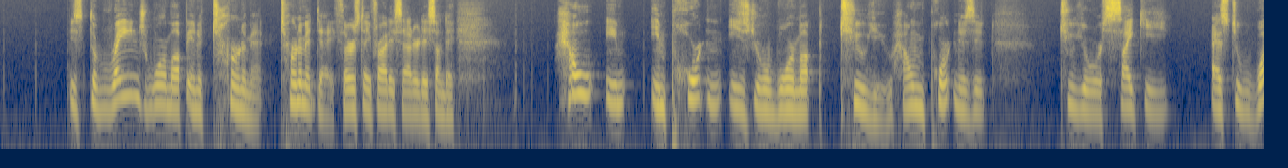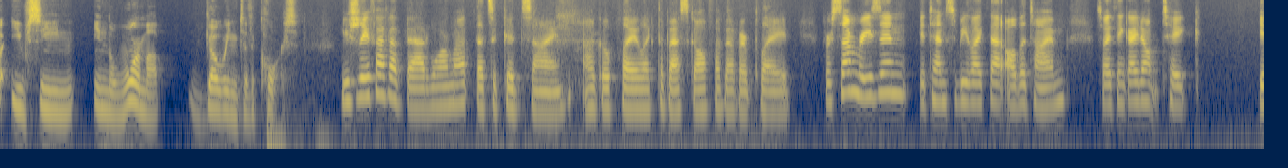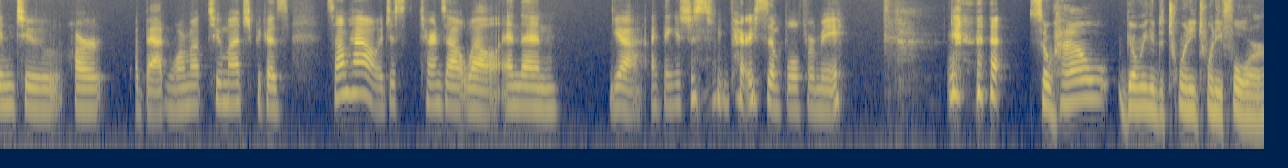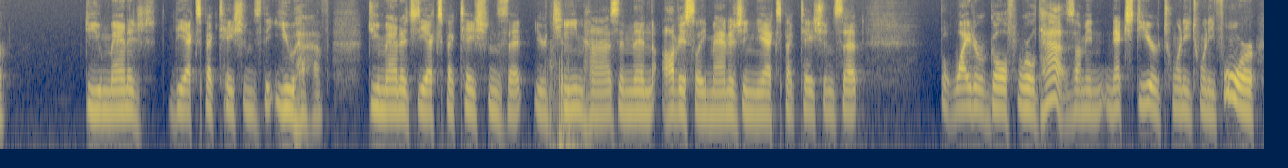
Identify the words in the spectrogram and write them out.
is the range warm up in a tournament, tournament day, Thursday, Friday, Saturday, Sunday? How Im- important is your warm up to you? How important is it to your psyche as to what you've seen in the warm up going to the course? Usually, if I have a bad warm up, that's a good sign. I'll go play like the best golf I've ever played. For some reason, it tends to be like that all the time. So I think I don't take into heart a bad warm up too much because somehow it just turns out well. And then, yeah, I think it's just very simple for me. So, how going into 2024 do you manage the expectations that you have? Do you manage the expectations that your team has? And then, obviously, managing the expectations that the wider golf world has. I mean, next year, 2024,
